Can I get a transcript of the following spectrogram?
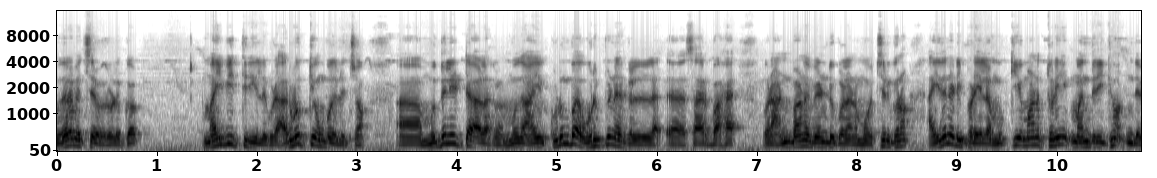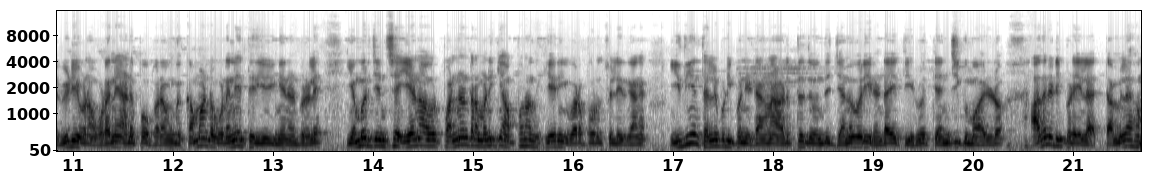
முதலமைச்சர் அவர்களுக்கும் மைவி த்ரீயில் கூட அறுபத்தி ஒம்பது லட்சம் முதலீட்டாளர்கள் முத குடும்ப உறுப்பினர்கள் சார்பாக ஒரு அன்பான வேண்டுகோளை நம்ம வச்சுருக்கிறோம். இதன் அடிப்படையில் முக்கியமான துறை மந்திரிக்கும் இந்த வீடியோவை நான் உடனே அனுப்ப போகிறேன் உங்கள் கமாண்டை உடனே தெரிவிங்க நண்பர்களே. எமர்ஜென்சியாக ஏன்னா ஒரு பன்னெண்டரை மணிக்கு அப்புறம் அந்த ஹியரிங் வரப்போகிறது சொல்லியிருக்காங்க. இதையும் தள்ளுபடி பண்ணிட்டாங்கன்னா அடுத்தது வந்து ஜனவரி ரெண்டாயிரத்தி இருபத்தி அஞ்சுக்கு மாறிடும். அதன் அடிப்படையில் தமிழக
